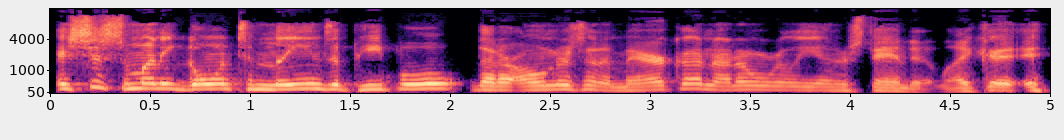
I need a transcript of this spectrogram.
it's just money going to millions of people that are owners in america and i don't really understand it like it,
